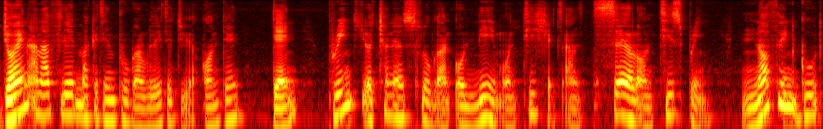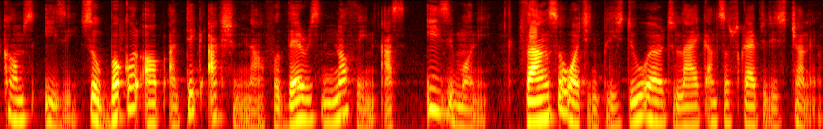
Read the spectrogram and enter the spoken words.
Join an affiliate marketing program related to your content. 10. Print your channel slogan or name on t-shirts and sell on Teespring. Nothing good comes easy, so buckle up and take action now for there is nothing as easy money. Thanks for watching. Please do well to like and subscribe to this channel.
